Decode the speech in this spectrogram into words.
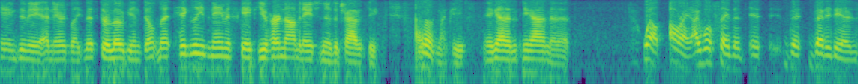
came to me, and there's like, Mr. Logan, don't let Higley's name escape you. Her nomination is a travesty. I love my piece. You got to you got a it. Well, all right. I will say that it that that it is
